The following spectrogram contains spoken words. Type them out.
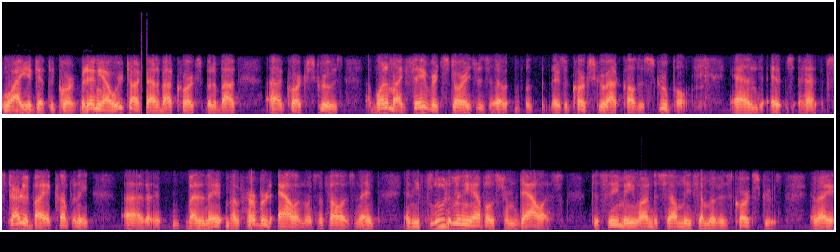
why you get the cork. But anyhow, we're talking not about corks, but about uh, cork screws. One of my favorite stories was uh, there's a corkscrew out called a Screwpull, and it's uh, started by a company uh, by the name of Herbert Allen was the fellow's name, and he flew to Minneapolis from Dallas to see me, wanted to sell me some of his corkscrews. And I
